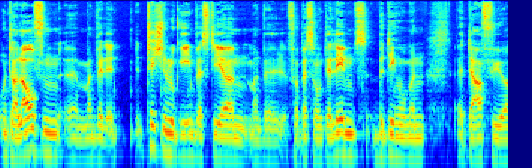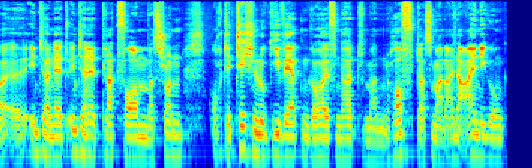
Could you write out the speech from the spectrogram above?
unterlaufen. Äh, man will in Technologie investieren, man will Verbesserung der Lebensbedingungen, äh, dafür äh, Internet, Internetplattformen, was schon auch den Technologiewerten geholfen hat. Man hofft, dass man eine Einigung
